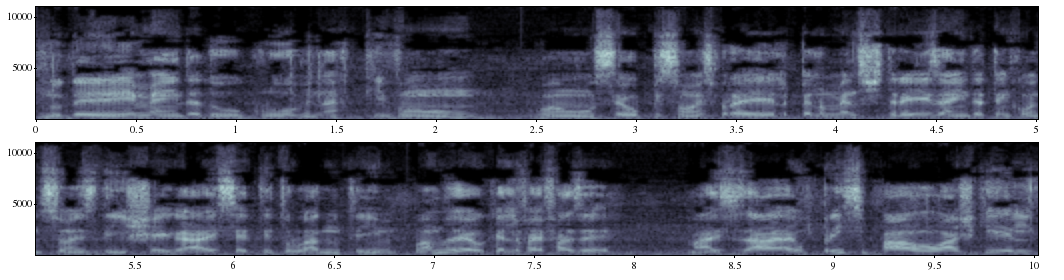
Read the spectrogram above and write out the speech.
no DM ainda do clube, né? Que vão, vão ser opções para ele. Pelo menos três ainda tem condições de chegar e ser titular no time. Vamos ver o que ele vai fazer. Mas a, o principal, eu acho que ele,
